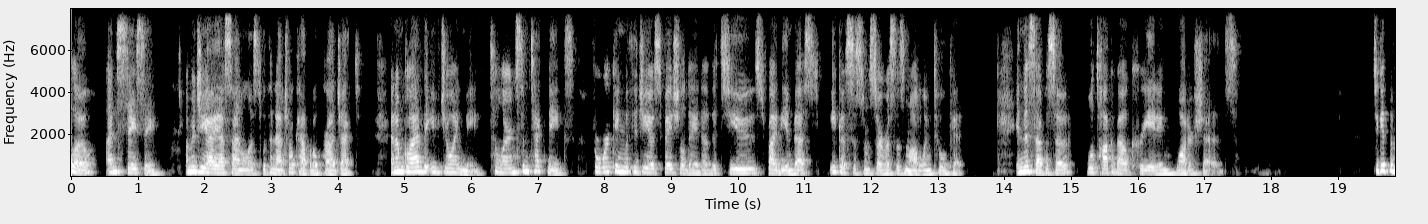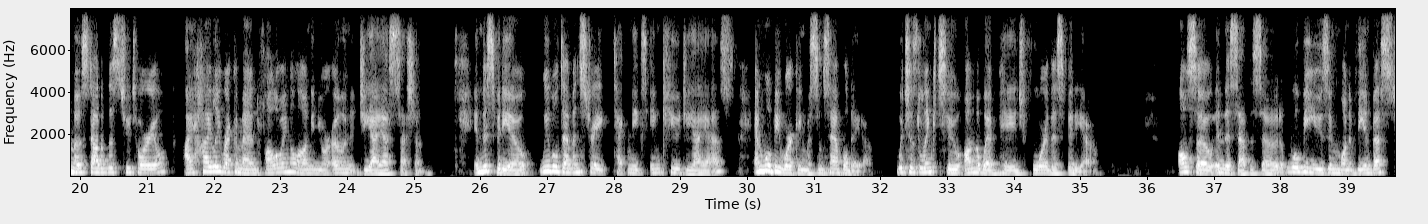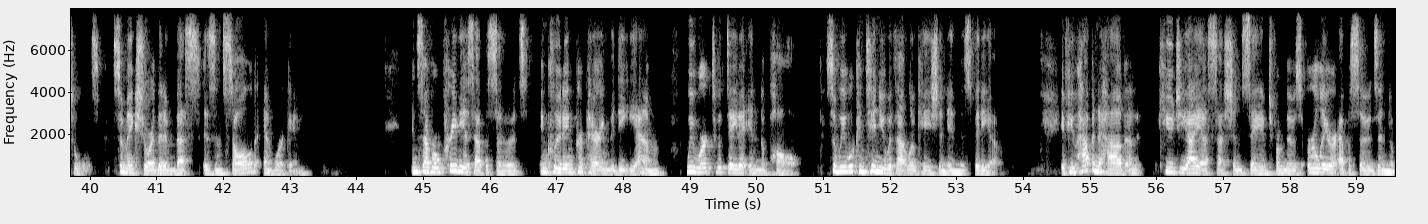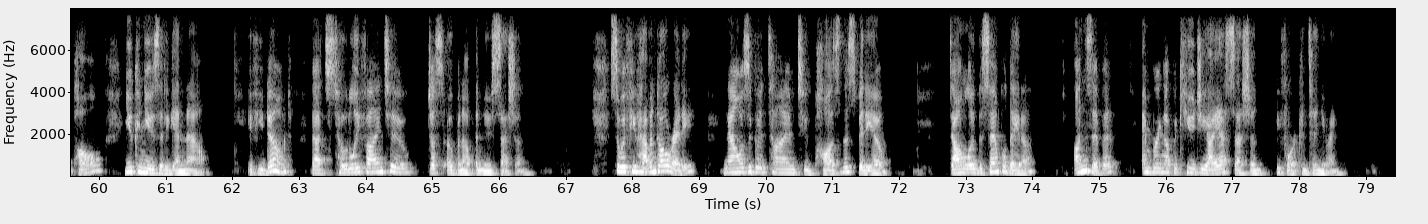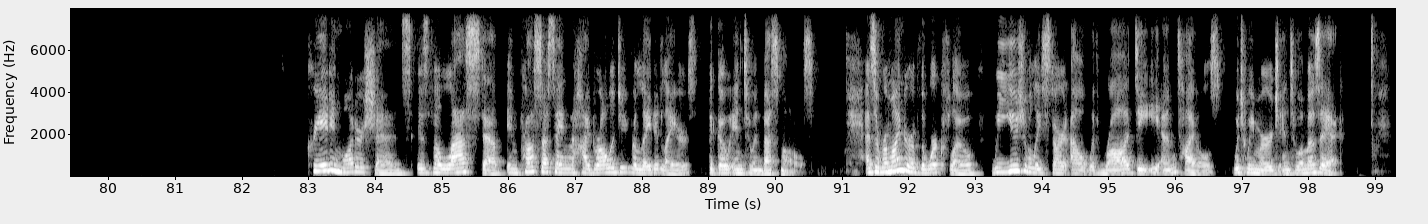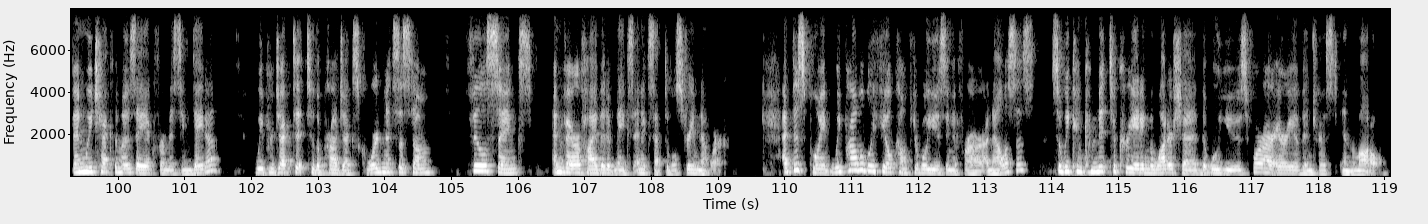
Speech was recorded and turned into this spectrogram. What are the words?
Hello, I'm Stacy. I'm a GIS analyst with the Natural Capital Project, and I'm glad that you've joined me to learn some techniques for working with the geospatial data that's used by the InVEST Ecosystem Services Modeling Toolkit. In this episode, we'll talk about creating watersheds. To get the most out of this tutorial, I highly recommend following along in your own GIS session. In this video, we will demonstrate techniques in QGIS, and we'll be working with some sample data, which is linked to on the web page for this video. Also, in this episode, we'll be using one of the InVEST tools, so make sure that InVEST is installed and working. In several previous episodes, including preparing the DEM, we worked with data in Nepal, so we will continue with that location in this video. If you happen to have an QGIS session saved from those earlier episodes in Nepal, you can use it again now. If you don't, that's totally fine too. Just open up a new session. So if you haven't already, now is a good time to pause this video, download the sample data, unzip it, and bring up a QGIS session before continuing. Creating watersheds is the last step in processing the hydrology related layers that go into InVEST models. As a reminder of the workflow, we usually start out with raw DEM tiles, which we merge into a mosaic. Then we check the mosaic for missing data. We project it to the project's coordinate system, fill sinks, and verify that it makes an acceptable stream network. At this point, we probably feel comfortable using it for our analysis, so we can commit to creating the watershed that we'll use for our area of interest in the model.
